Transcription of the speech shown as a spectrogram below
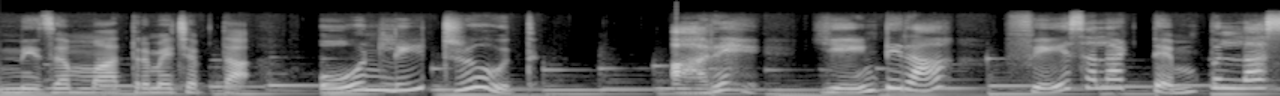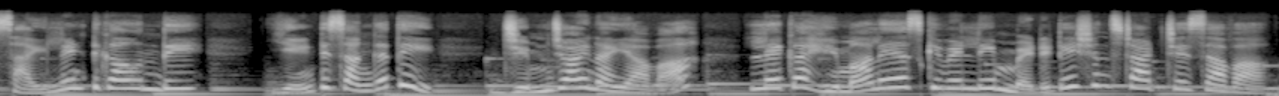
నిజం మాత్రమే చెప్తా. ఓన్లీ ట్రూత్ అరే ఏంటిరా? ఫేస్ అలా టెంపుల్లా సైలెంట్గా ఉంది. ఏంటి సంగతి? జిమ్ జాయిన్ అయ్యావా? లేక హిమాలయాస్కి వెళ్ళి మెడిటేషన్ స్టార్ట్ చేశావా?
